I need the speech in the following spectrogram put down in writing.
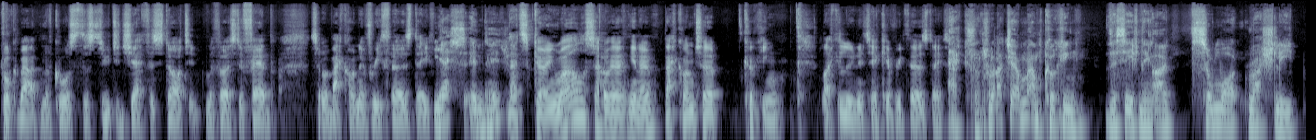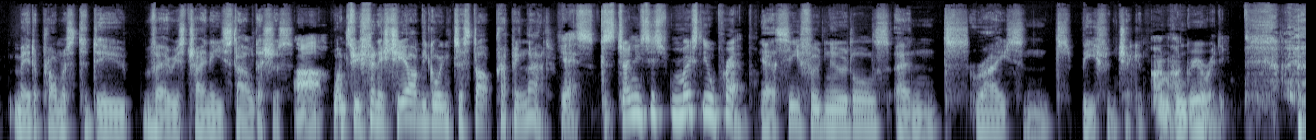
talk about. And of course, the Suited Chef has started on the 1st of Feb. So we're back on every Thursday. Yes, indeed. That's going well. So, uh, you know, back onto cooking like a lunatic every Thursday. Excellent. Well, actually, I'm, I'm cooking this evening. I somewhat rashly made a promise to do various Chinese style dishes. Ah, Once we finish here, I'll be going to start prepping that. yes, because Chinese is mostly all prep. Yeah, seafood noodles and rice and beef and chicken. I'm hungry already.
